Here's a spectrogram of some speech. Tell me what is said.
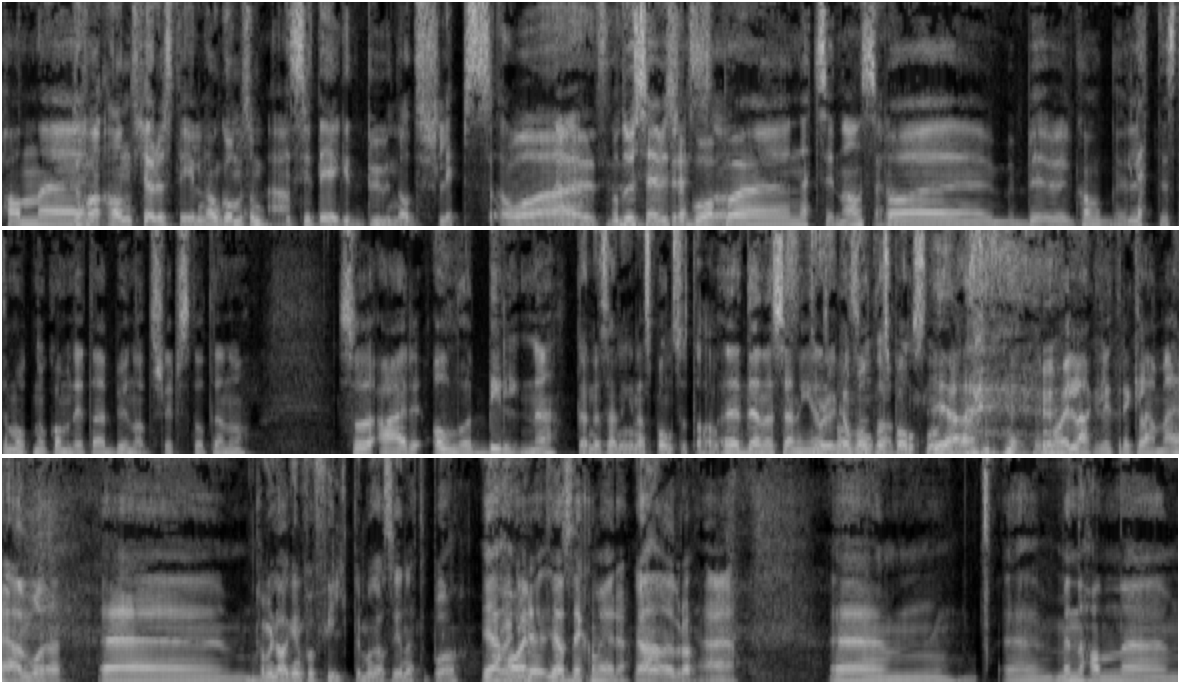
han, uh, han, han kjører stilen. Han går med som Ja. sitt eget bunadsslips og ja. eh, Og du ser hvis du går og- på eh, nettsiden hans, på eh, kan, letteste måten å komme dit er bunadslips.no, så er alle bildene Denne sendingen er sponset av eh, Denne sendingen Tror du vi kan få den til sponsen? Ja, vi må jo lage litt reklame her. Ja, vi må det. Uh, Kan vi lage en for filtermagasin etterpå? jeg har, ja, det kan vi gjøre. Ja, det er bra. Ja, ja. Ehm, uh, men han eh,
